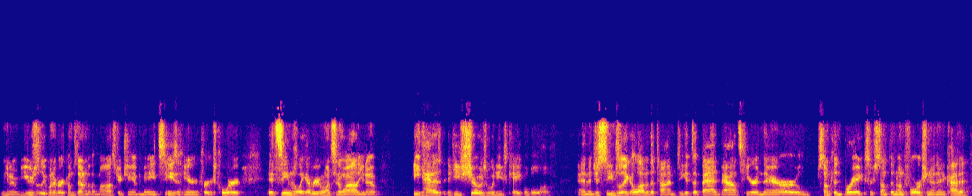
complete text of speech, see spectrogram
you know, usually whenever it comes down to the Monster Jam main season here in first quarter, it seems like every once in a while, you know, he has he shows what he's capable of. And it just seems like a lot of the times he gets a bad bounce here and there, or something breaks, or something unfortunate, and it kind of,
